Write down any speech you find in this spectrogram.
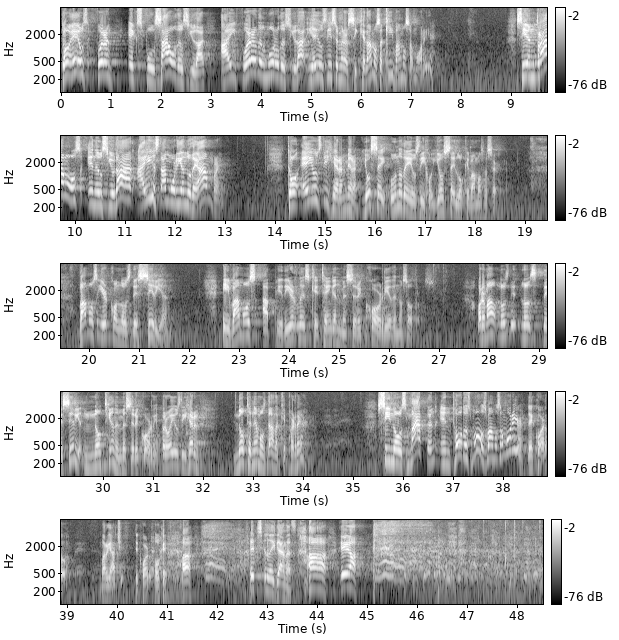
Todos ellos fueron expulsados de la ciudad, ahí fuera del muro de la ciudad, y ellos dicen, mira, si quedamos aquí vamos a morir. Si entramos en la ciudad, ahí están muriendo de hambre. Entonces ellos dijeron, mira, yo sé, uno de ellos dijo, yo sé lo que vamos a hacer. Vamos a ir con los de Siria y vamos a pedirles que tengan misericordia de nosotros. Ahora, los de, los de Siria no tienen misericordia, pero ellos dijeron, no tenemos nada que perder. Si nos matan, en todos modos vamos a morir, ¿de acuerdo? Mariachi, ¿de acuerdo? Ok. Ah, échale ganas. Eh,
